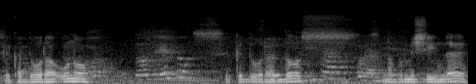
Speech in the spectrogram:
Secadora 1, Entonces esto, secadora 2. There's another machine there.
